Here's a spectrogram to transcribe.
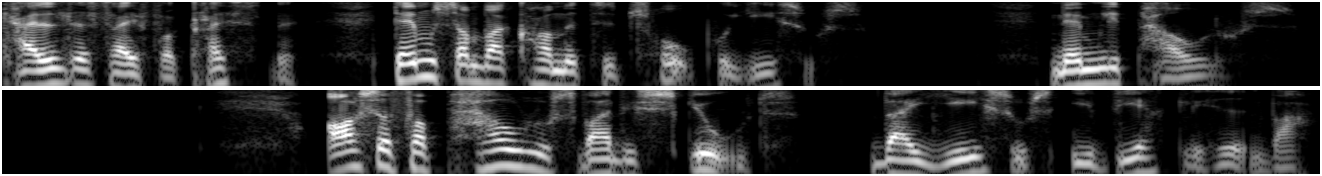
kaldte sig for kristne. Dem, som var kommet til tro på Jesus. Nemlig Paulus. Også for Paulus var det skjult, hvad Jesus i virkeligheden var.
